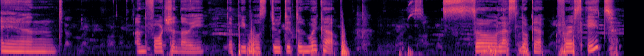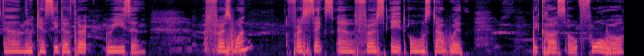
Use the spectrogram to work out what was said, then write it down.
And unfortunately, the people still didn't wake up. So let's look at verse 8 and we can see the third reason. First one, first 6 and first 8 all start with because or for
